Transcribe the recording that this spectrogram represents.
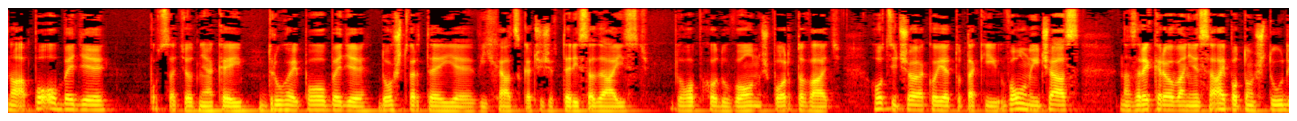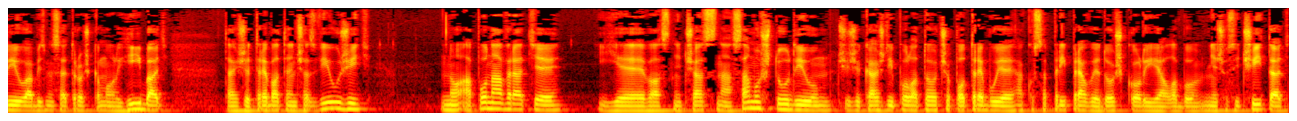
no a po obede v podstate od nejakej druhej po obede do štvrtej je vychádzka, čiže vtedy sa dá ísť do obchodu von, športovať, hoci čo, ako je to taký voľný čas na zrekreovanie sa aj po tom štúdiu, aby sme sa aj troška mohli hýbať, takže treba ten čas využiť. No a po návrate je vlastne čas na samoštúdium, čiže každý podľa toho, čo potrebuje, ako sa pripravuje do školy alebo niečo si čítať.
